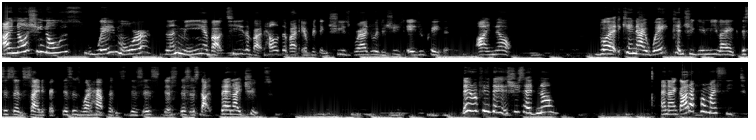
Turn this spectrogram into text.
I know she knows way more than me about teeth, about health, about everything. She's graduated, she's educated. I know. But can I wait? Can she give me like, this is a side effect, this is what happens, this is this, this is that. Then I choose. There were a few days, she said no. And I got up from my seat.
